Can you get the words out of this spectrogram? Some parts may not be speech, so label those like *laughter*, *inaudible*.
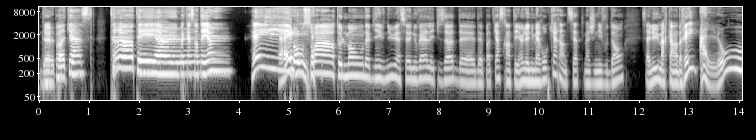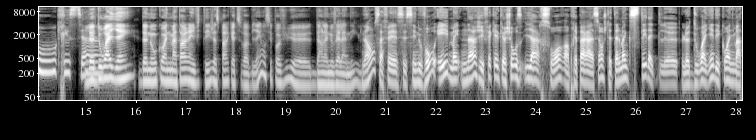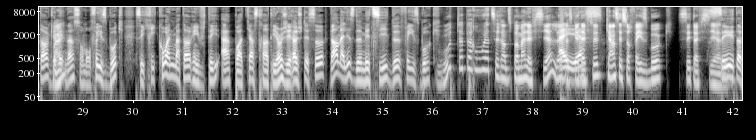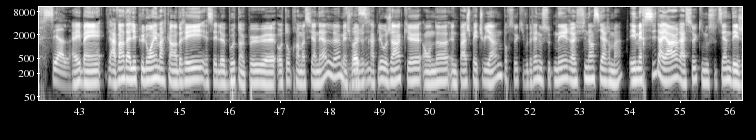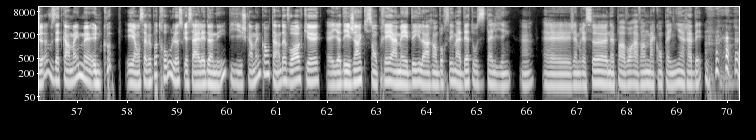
de podcast 31. Podcast 31. Hey, Hey! Bonsoir *laughs* tout le monde. Bienvenue à ce nouvel épisode de, de Podcast 31, le numéro 47. Imaginez-vous donc. Salut Marc-André, Allô, Christian. le doyen de nos co-animateurs invités. J'espère que tu vas bien. On s'est pas vu euh, dans la nouvelle année. là. Non, ça fait c'est nouveau. Et maintenant, j'ai fait quelque chose hier soir en préparation. J'étais tellement excité d'être le, le doyen des co-animateurs que Ouais. maintenant, sur mon Facebook, c'est écrit co-animateur invité à Podcast 31. J'ai rajouté ça dans ma liste de métiers de Facebook. Ouh, tabarouette, c'est rendu pas mal officiel. là, Hey, parce que yes. d'habitude, quand c'est sur Facebook, c'est officiel. C'est officiel. Eh ben, avant d'aller plus loin, Marc-André, c'est le bout un peu euh, autopromotionnel, là, mais je voulais juste rappeler aux gens qu'on a une page Patreon pour ceux qui voudraient nous soutenir euh, financièrement. Et merci d'ailleurs à ceux qui nous soutiennent déjà. Vous êtes quand même euh, une coupe. Et on savait pas trop là, ce que ça allait donner. Puis je suis quand même content de voir qu'il y a des gens qui sont prêts à m'aider à rembourser ma dette aux Italiens. hein. Euh, J'aimerais ça ne pas avoir à vendre ma compagnie à rabais. *laughs* Alors, euh,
